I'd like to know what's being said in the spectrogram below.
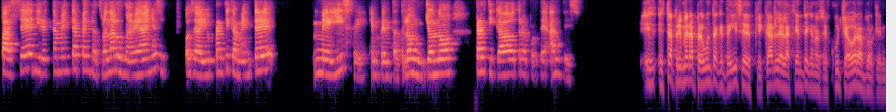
pasé directamente a pentatlón a los nueve años. o sea, yo prácticamente me hice en pentatlón. Yo no practicaba otro deporte antes. Esta primera pregunta que te hice de explicarle a la gente que nos escucha ahora, porque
